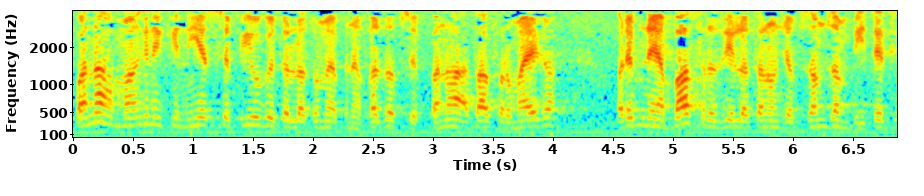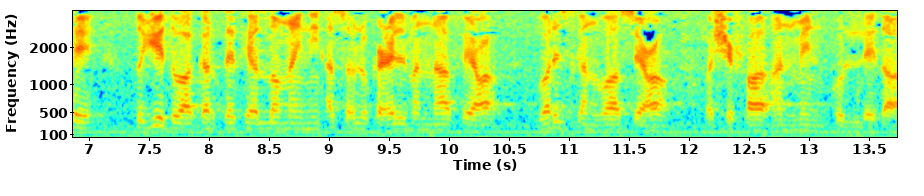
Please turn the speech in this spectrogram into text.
پناہ مانگنے کی نیت سے پیو گے تو اللہ تمہیں اپنے غضب سے پناہ عطا فرمائے گا۔ اور ابن عباس رضی اللہ تعالیٰ جب زمزم پیتے تھے تو یہ دعا کرتے تھے، اللہ معنی اصل کا علم نافع و رزق واسع و شفا ان من کل دا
